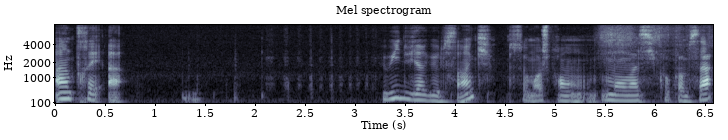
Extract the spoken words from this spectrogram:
un trait à 8,5 parce que moi je prends mon massicot comme ça.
